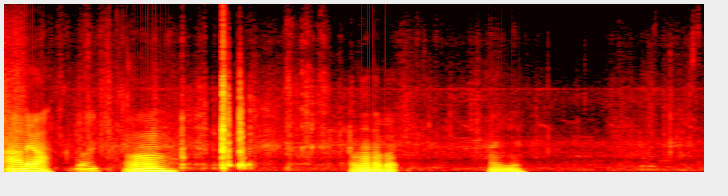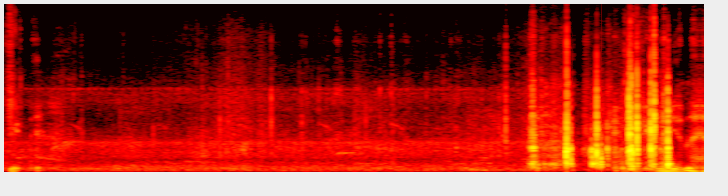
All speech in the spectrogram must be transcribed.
à đấy à? Vâng. Ồ Hóa ra là vậy. Hay nhỉ. Miệng này.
